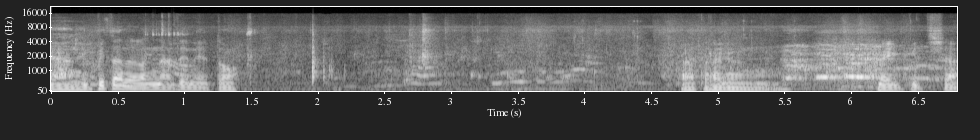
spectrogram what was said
Yan, ipitan na lang natin ito. Para talagang maigpit siya.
